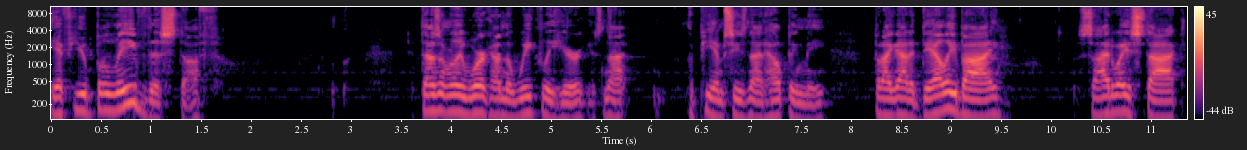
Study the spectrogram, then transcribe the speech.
if you believe this stuff, it doesn't really work on the weekly here. It's not the PMC is not helping me, but I got a daily buy, sideways stock,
